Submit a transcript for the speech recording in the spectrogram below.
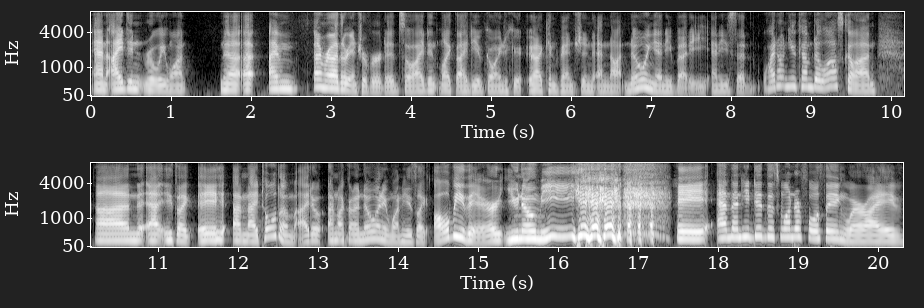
and I didn't really want. Uh, I'm I'm rather introverted, so I didn't like the idea of going to a convention and not knowing anybody. And he said, "Why don't you come to LOSCON?" And uh, he's like, "Hey," and I told him, "I don't. I'm not going to know anyone." He's like, "I'll be there. You know me." hey, and then he did this wonderful thing where I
